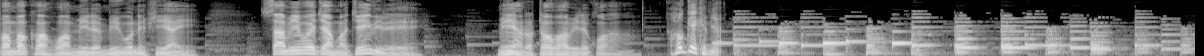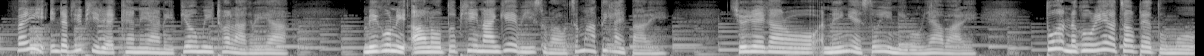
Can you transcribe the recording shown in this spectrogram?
ပမောက္ခဟွာမေးတဲ့မိကွန်းနေဖြေရရင်စာမေးပွဲကြမှာကျင်းသေးတယ်မင်းကတော့တော်ပါပြီလေကွာ။ဟုတ်ကဲ့ခင်ဗျ။ဖန်ရီအင်တာဗျူးဖြေတဲ့အခန်းထဲကနေပြုံးပြီးထွက်လာကြတဲ့ကမိကုန်းတွေအားလုံးသူဖြေနိုင်ခဲ့ပြီဆိုတာကိုကျွန်မသိလိုက်ပါတယ်။ရွရွဲကတော့အနှင်းငယ်စိုးရင်နေပုံရပါတယ်။သူကငကိုတွေကကြောက်တဲ့သူမို့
